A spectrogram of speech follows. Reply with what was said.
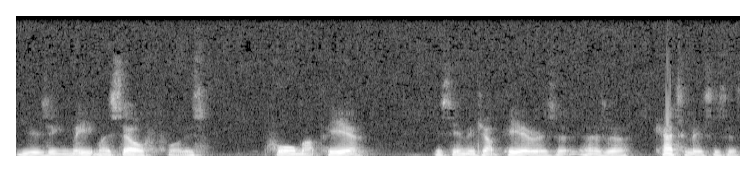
using me myself or this form up here, this image up here as a, as a catalyst, as an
